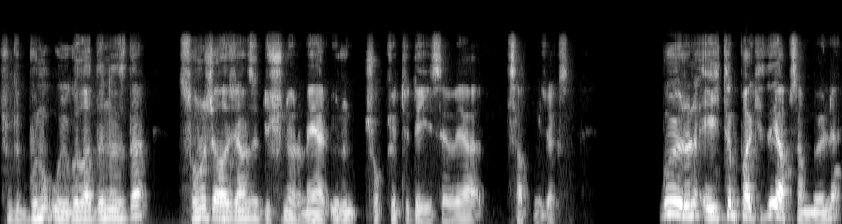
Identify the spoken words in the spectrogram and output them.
Çünkü bunu uyguladığınızda sonuç alacağınızı düşünüyorum. Eğer ürün çok kötü değilse veya satmayacaksa. Bu ürünü eğitim paketi yapsam böyle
